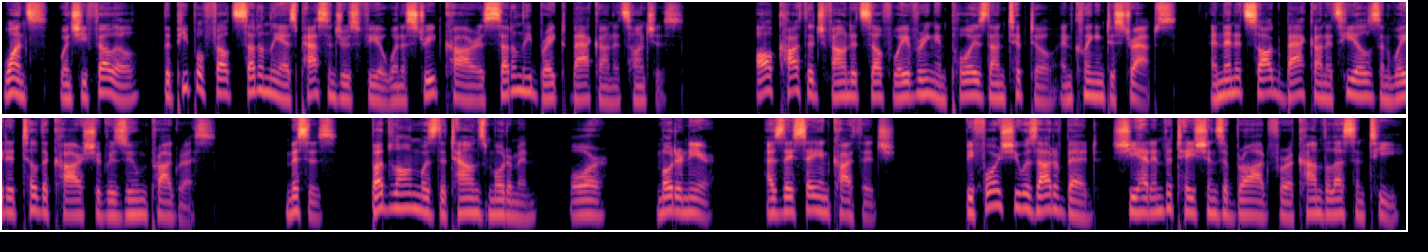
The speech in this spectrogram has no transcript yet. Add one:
Once, when she fell ill, the people felt suddenly as passengers feel when a street car is suddenly braked back on its haunches. All Carthage found itself wavering and poised on tiptoe and clinging to straps, and then it sogged back on its heels and waited till the car should resume progress. Mrs. Budlong was the town's motorman, or motorneer, as they say in Carthage. Before she was out of bed, she had invitations abroad for a convalescent tea,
